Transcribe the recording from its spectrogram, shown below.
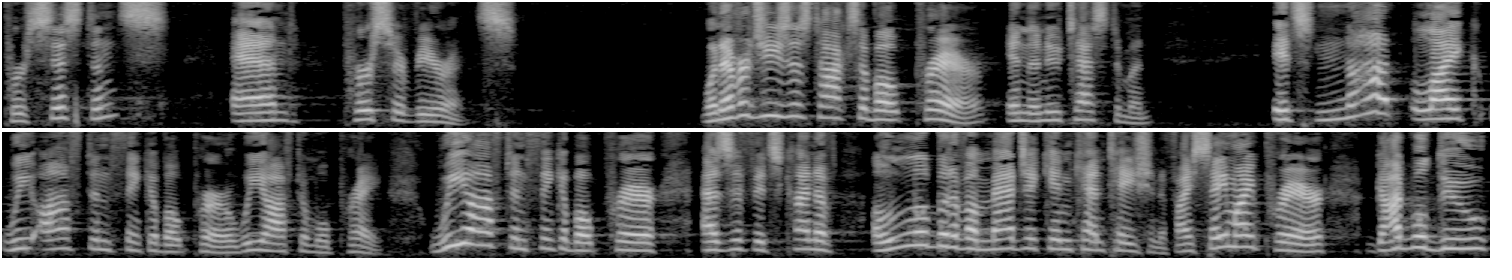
persistence and perseverance. Whenever Jesus talks about prayer in the New Testament, it's not like we often think about prayer. We often will pray. We often think about prayer as if it's kind of a little bit of a magic incantation. If I say my prayer, God will do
